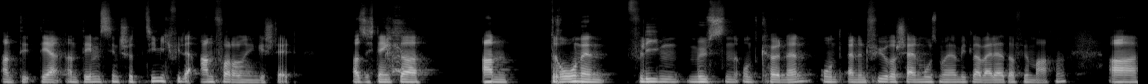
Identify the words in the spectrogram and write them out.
an, de, der, an dem sind schon ziemlich viele Anforderungen gestellt. Also ich denke da an Drohnen fliegen müssen und können und einen Führerschein muss man ja mittlerweile dafür machen. Äh,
